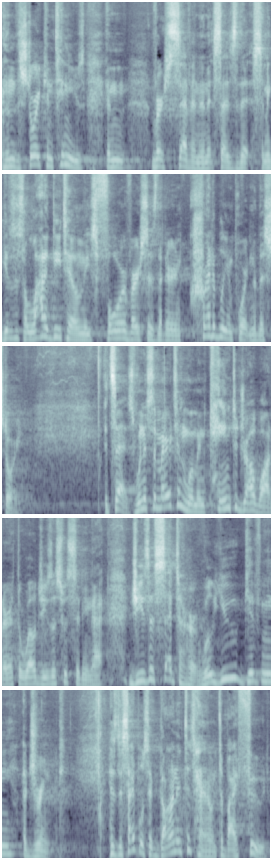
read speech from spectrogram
And the story continues in verse 7, and it says this, and it gives us a lot of detail in these four verses that are incredibly important to this story. It says, When a Samaritan woman came to draw water at the well Jesus was sitting at, Jesus said to her, Will you give me a drink? His disciples had gone into town to buy food,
